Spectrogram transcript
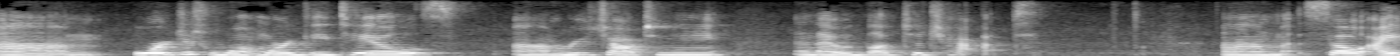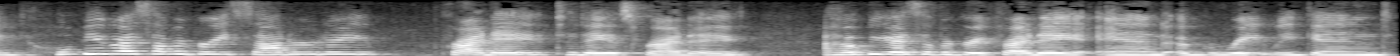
um, or just want more details. Um, reach out to me and I would love to chat. Um, so I hope you guys have a great Saturday, Friday. Today is Friday. I hope you guys have a great Friday and a great weekend.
